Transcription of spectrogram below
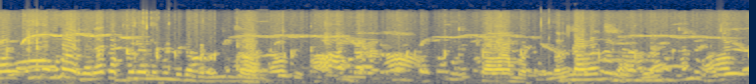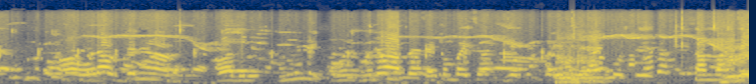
baik pun ada dapatnya. Diecem baik. Kalau diecem baik കപ്പിലൊന്നും ഒരവിടെ തന്നെയാണ് അതിൽ ഒരു വാർത്ത ചെക്കും പൈസ സമ്പാദിച്ചു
